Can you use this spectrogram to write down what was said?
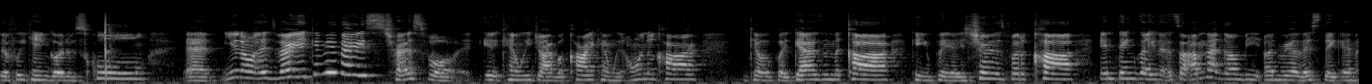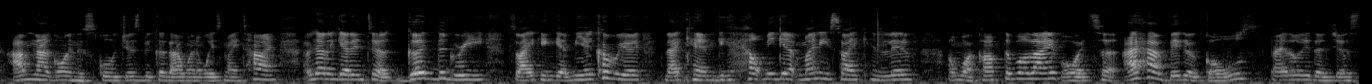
if we can go to school and you know it's very it can be very stressful. It, can we drive a car? Can we own a car? Can we put gas in the car? Can you pay insurance for the car? And things like that. So i'm not gonna be unrealistic and i'm not going to school just because i want to waste my time. I'm gonna get into a good degree so i can get me a career that can get, help me get money so i can live a more comfortable life or to i have bigger goals by the way than just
